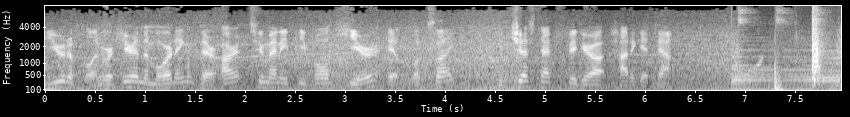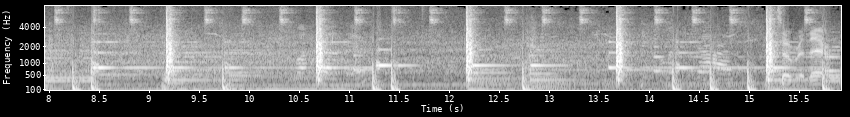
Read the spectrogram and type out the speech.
beautiful. And we're here in the morning. There aren't too many people here, it looks like. We just have to figure out how to get down. There.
